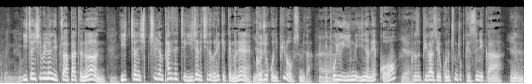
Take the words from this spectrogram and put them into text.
하고 있네요. 2011년 입주 아파트는 음. 2017년 파리 대책 이전에 취득을 했기 때문에 예. 그 조건이 필요 없습니다. 예. 보유 2년 했고 예. 그래서 비과세 요건은 충족됐으니까 예. 지금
